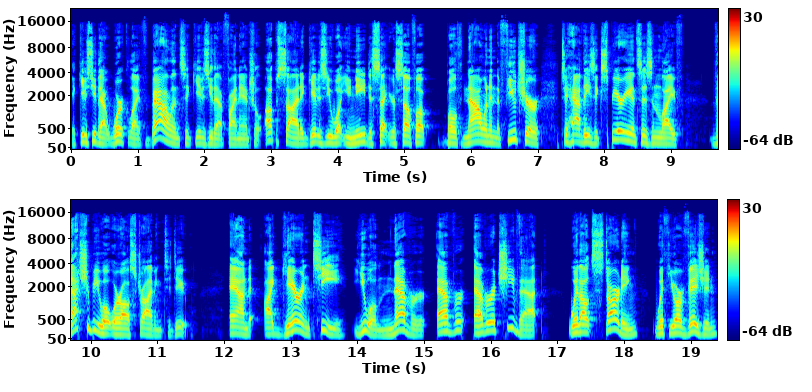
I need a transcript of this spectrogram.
it gives you that work life balance, it gives you that financial upside, it gives you what you need to set yourself up both now and in the future to have these experiences in life, that should be what we're all striving to do. And I guarantee you will never, ever, ever achieve that without starting with your vision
